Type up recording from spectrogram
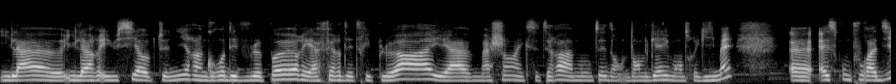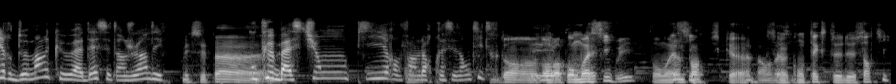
il a, euh, il a réussi à obtenir un gros développeur et à faire des triple A et à machin, etc., à monter dans, dans le game entre guillemets. Euh, est-ce qu'on pourra dire demain que Hades est un jeu indé Mais c'est pas. ou que Bastion, Pire, enfin leur précédent titre Dans, Et dans leur pour moi, si. Oui. Pour moi, si, N'importe. parce que Attends, c'est un contexte de sortie.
